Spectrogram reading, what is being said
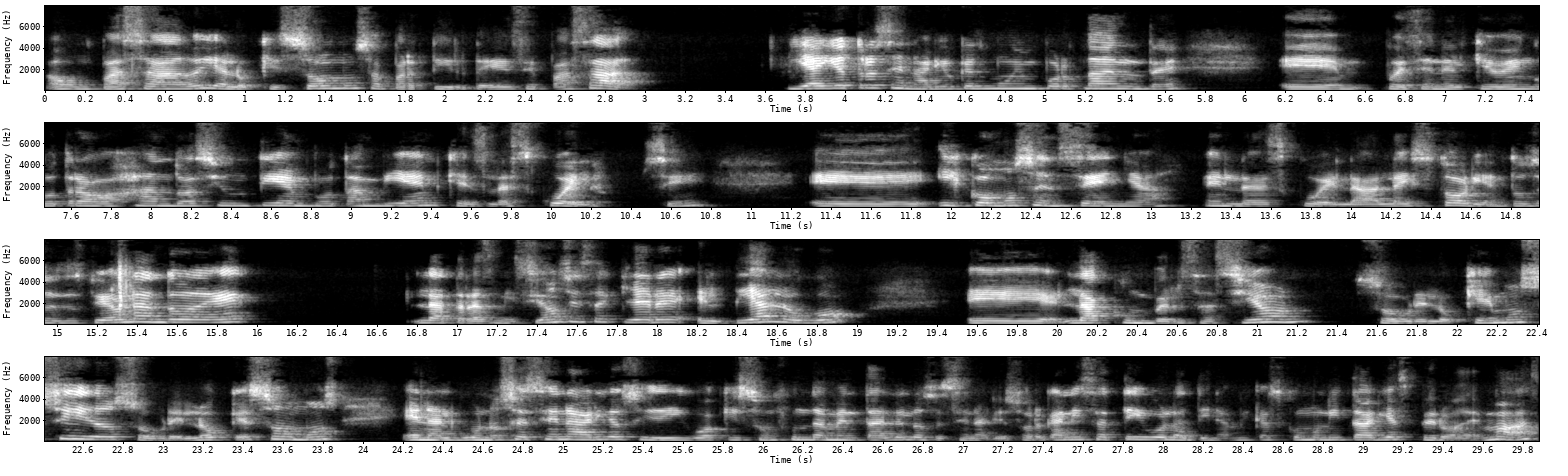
a un pasado y a lo que somos a partir de ese pasado. Y hay otro escenario que es muy importante, eh, pues en el que vengo trabajando hace un tiempo también, que es la escuela, ¿sí? Eh, y cómo se enseña en la escuela la historia. Entonces, estoy hablando de la transmisión, si se quiere, el diálogo, eh, la conversación sobre lo que hemos sido, sobre lo que somos, en algunos escenarios, y digo aquí son fundamentales los escenarios organizativos, las dinámicas comunitarias, pero además,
